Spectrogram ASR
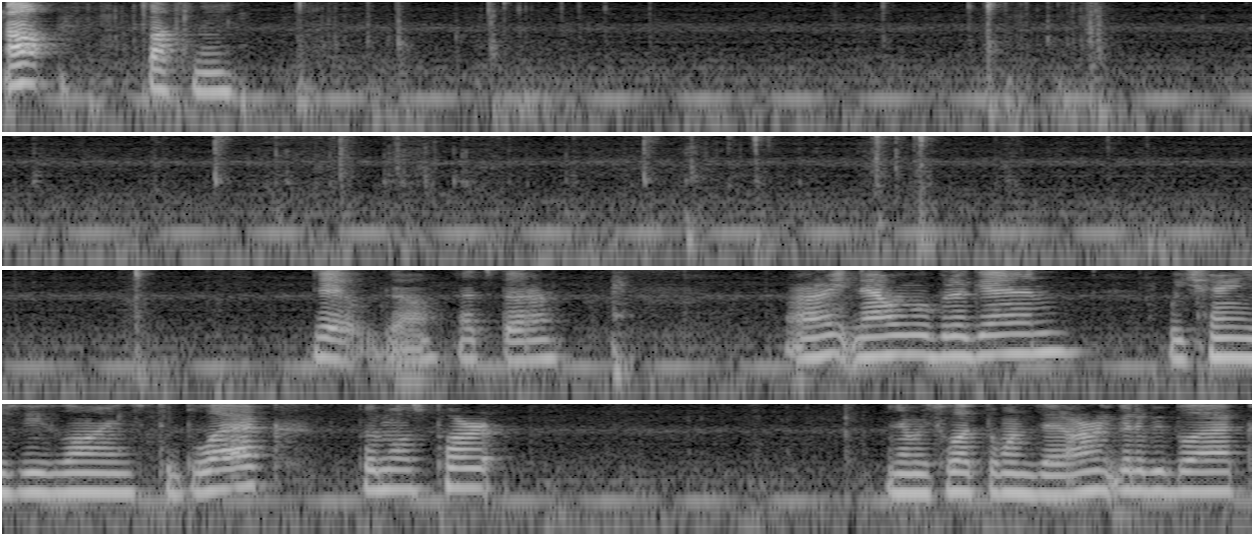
Oh, fuck me. There we go. That's better. Alright, now we move it again. We change these lines to black for the most part. And then we select the ones that aren't going to be black.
